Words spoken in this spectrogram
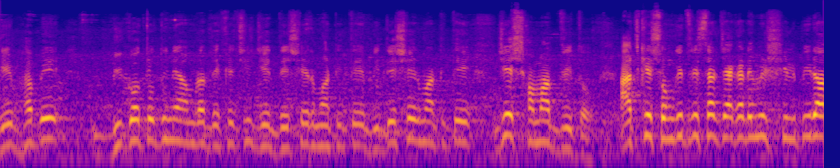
যেভাবে বিগত দিনে আমরা দেখেছি যে দেশের মাটিতে বিদেশের মাটিতে যে সমাদৃত। আজকে সংগীত রিসার্চ একাডেমির শিল্পীরা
